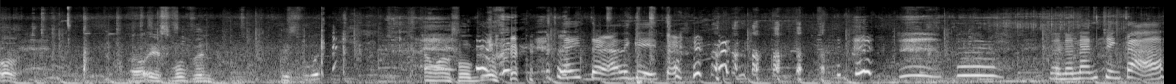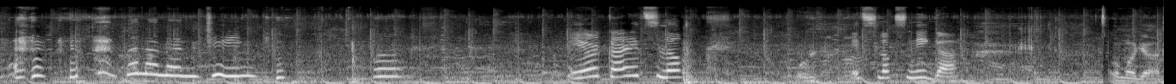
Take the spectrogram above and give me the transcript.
Oh, oh, it's moving. It's moving. I want for good. Later, alligator. Nanananching ka ah. Nanananching. Your car, it's look, it's looks niga. oh my God.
